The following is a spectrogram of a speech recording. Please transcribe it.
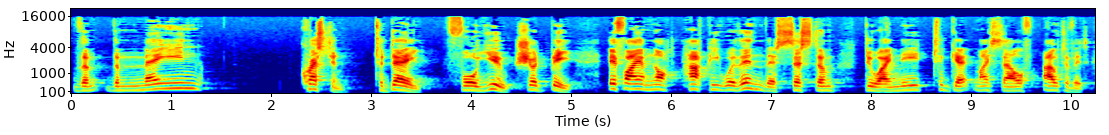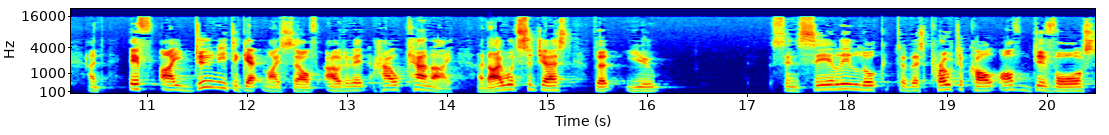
the, the main question today for you should be if I am not happy within this system, do I need to get myself out of it? And if I do need to get myself out of it, how can I? And I would suggest that you sincerely look to this protocol of divorce,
